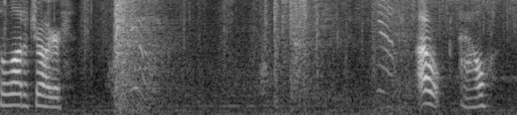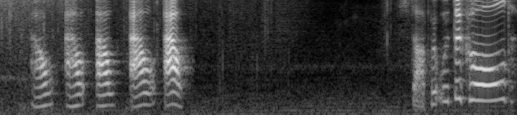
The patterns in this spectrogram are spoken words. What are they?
a lot of Draugr. Oh, ow. Ow, ow, ow, ow, ow. Stop it with the cold.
